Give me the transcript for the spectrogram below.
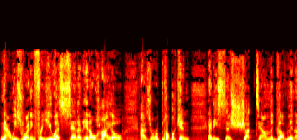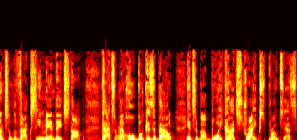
Now he's running for U.S. Senate in Ohio as a Republican. And he says, shut down the government until the vaccine mandates stop. That's what my whole book is about. It's about boycott, strikes, protests,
